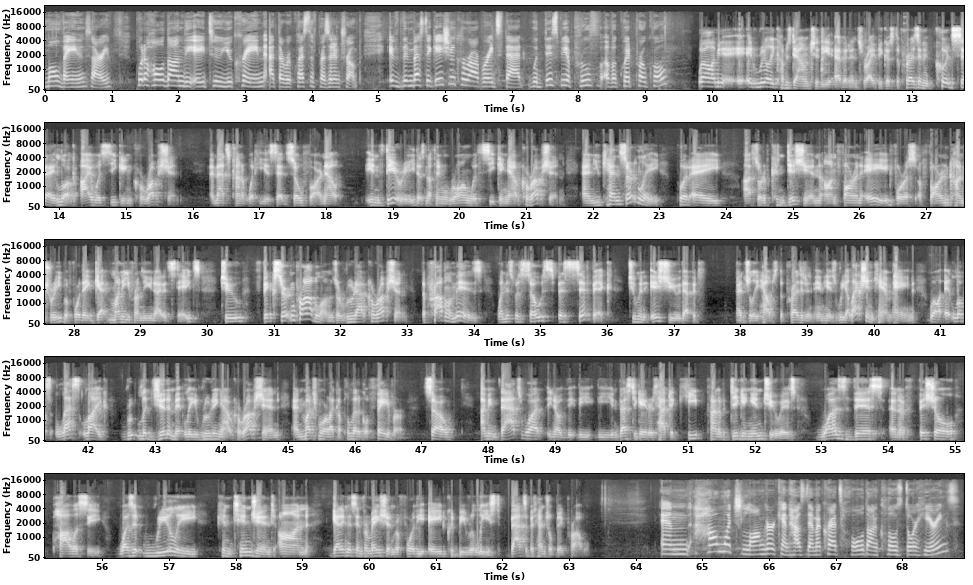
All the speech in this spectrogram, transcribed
Mulvaney, sorry, put a hold on the aid to Ukraine at the request of President Trump. If the investigation corroborates that, would this be a proof of a quid pro quo? Well, I mean, it, really comes down to the evidence, right? Because the president could say, look, I was seeking corruption. And that's kind of what he has said so far. Now, in theory, there's nothing wrong with seeking out corruption. And you can certainly put a, a sort of condition on foreign aid for a, a foreign country before they get money from the United States to fix certain problems or root out corruption. The problem is when this was so specific to an issue that potentially helps the president in his reelection campaign, well, it looks less like legitimately rooting out corruption and much more like a political favor. So, I mean, that's what you know the, the, the investigators have to keep kind of digging into is was this an official policy? Was it really contingent on getting this information before the aid could be released? That's a potential big problem. And how much longer can House Democrats hold on closed door hearings?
